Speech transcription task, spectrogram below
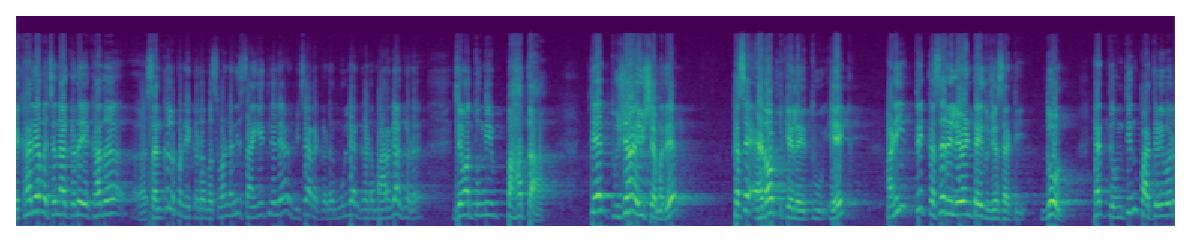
एखाद्या वचनाकडं एखादं संकल्पनेकडं बसवण्णांनी सांगितलेल्या विचाराकडं मूल्यांकडं मार्गाकडं जेव्हा तुम्ही पाहता ते तुझ्या आयुष्यामध्ये कसं ॲडॉप्ट केलंय तू एक आणि ते कसं रिलेव्हंट आहे तुझ्यासाठी? दोन ह्या दोन तीन पातळीवर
